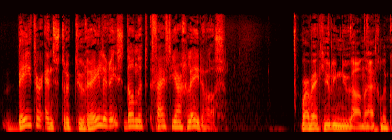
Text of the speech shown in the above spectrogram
beter en structureler is dan het 15 jaar geleden was. Waar werken jullie nu aan eigenlijk?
